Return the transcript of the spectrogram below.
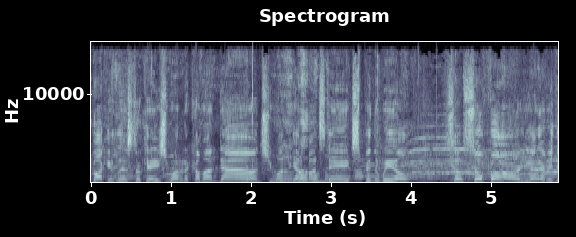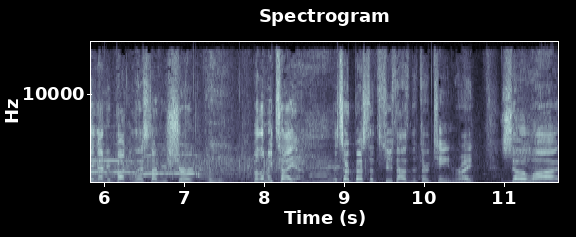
bucket list, okay? She wanted to come on down. She wanted to get up on stage, spin the wheel. So, so far, you got everything on your bucket list on your shirt. But let me tell you, it's our best of 2013, right? So uh,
